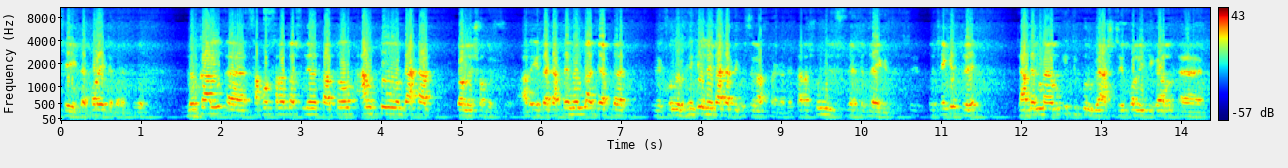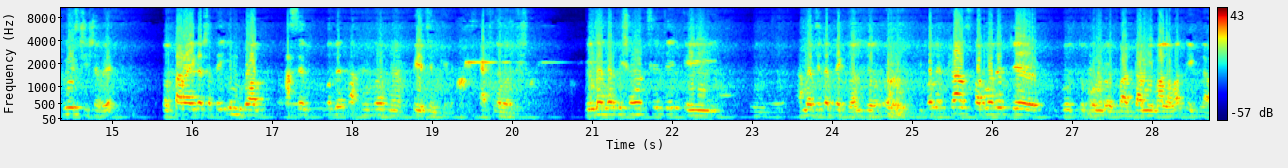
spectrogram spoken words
সে এটা করাইতে পারে। তো লোকাল সাপোর্ট ছাড়া তো আসলে তা তো আন্ত ডাকাত দলের সদস্য। আর ডাকাত তেমন না যে আপনার কোনো ভেহিকেলে ডাকাতি করছে রাস্তাঘাটে, তারা সুনির্দিষ্ট একটা জায়গায় গেছে। তো সেক্ষেত্রে যাদের নাম ইতিপূর্বে আসছে পলিটিক্যাল টুরিস্ট হিসেবে, তো তারা এটার সাথে ইনভলভ আছে বলে আপনারা পেয়েছেন কিনা? এক নম্বর বিষয়। দুই নম্বর বিষয় হচ্ছে যে এই আমরা যেটা দেখলাম যে কি বলে ট্রান্সফরমারের যে গুরুত্বপূর্ণ বা দামি মালামাল, এগুলা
